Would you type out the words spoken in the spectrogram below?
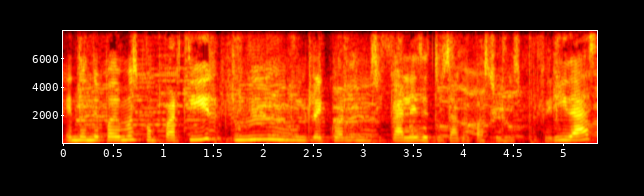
en donde podemos compartir mmm, recuerdos musicales de tus agrupaciones preferidas,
